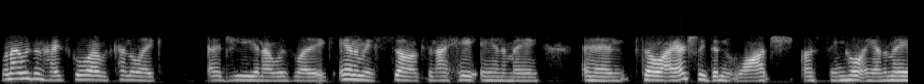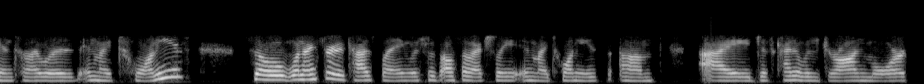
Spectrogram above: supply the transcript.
when I was in high school, I was kind of like edgy and I was like, anime sucks and I hate anime. And so I actually didn't watch a single anime until I was in my 20s. So when I started cosplaying, which was also actually in my 20s, um, I just kind of was drawn more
